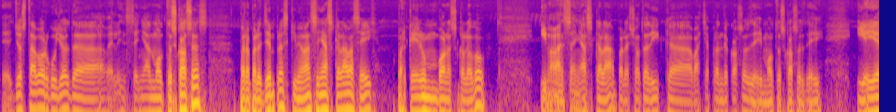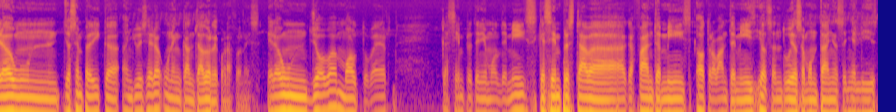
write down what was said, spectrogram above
eh, jo estava orgullós d'haver ensenyat moltes coses, però per exemple, qui me va ensenyar a escalar va ser ell, perquè era un bon escalador i me va ensenyar a escalar, per això t'he dit que vaig aprendre coses d'ell, moltes coses d'ell. I ell era un... Jo sempre dic que en Lluís era un encantador de corazones. Era un jove molt obert, que sempre tenia molt d'amics, que sempre estava agafant amics o trobant amics i els enduia a la muntanya ensenyant-los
